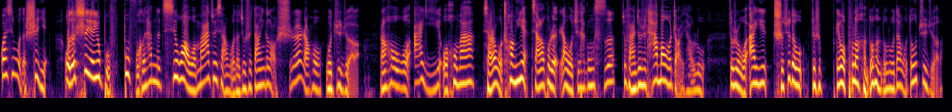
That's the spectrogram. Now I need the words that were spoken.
关心我的事业，我的事业又不不符合他们的期望。我妈最想我的就是当一个老师，然后我拒绝了。然后我阿姨、我后妈想让我创业，想让或者让我去她公司，就反正就是她帮我找一条路。就是我阿姨持续的，就是。给我铺了很多很多路，但我都拒绝了。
